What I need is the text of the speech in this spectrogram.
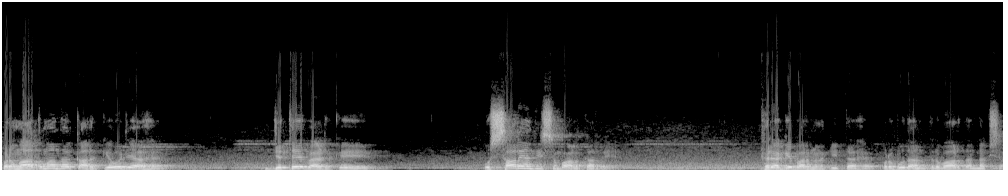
ਪ੍ਰਮਾਤਮਾ ਦਾ ਘਰ ਕਿਹੋ ਜਿਹਾ ਹੈ? ਜਿੱਥੇ ਬੈਠ ਕੇ ਉਹ ਸਾਰਿਆਂ ਦੀ ਸੰਭਾਲ ਕਰ ਰਿਹਾ ਫਿਰ ਅੱਗੇ ਵਰਣਨ ਕੀਤਾ ਹੈ ਪ੍ਰਭੂ ਦਾ ਦਰਬਾਰ ਦਾ ਨਕਸ਼ਾ।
